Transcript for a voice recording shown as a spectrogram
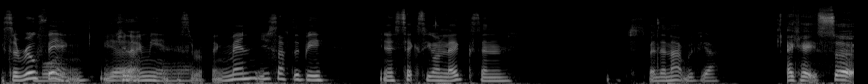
it's a real Boy. thing. Do you know what I mean? It's a real thing. Men, you just have to be, you know, sexy on legs and just spend the night with you. okay so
